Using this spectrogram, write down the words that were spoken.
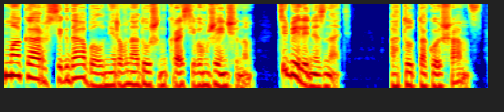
«Макар всегда был неравнодушен к красивым женщинам, тебе ли не знать. А тут такой шанс —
